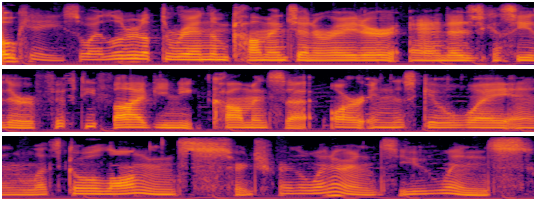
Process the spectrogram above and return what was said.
Okay, so I loaded up the random comment generator and as you can see there are 55 unique comments that are in this giveaway and let's go along and search for the winner and see who wins.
